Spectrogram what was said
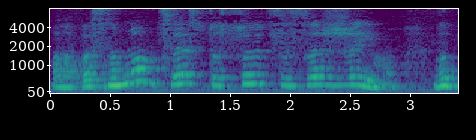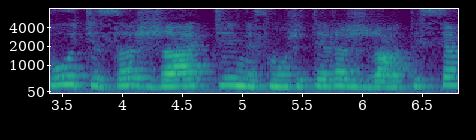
В основному це стосується зажиму. Ви будете зажаті, не зможете розжатися,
